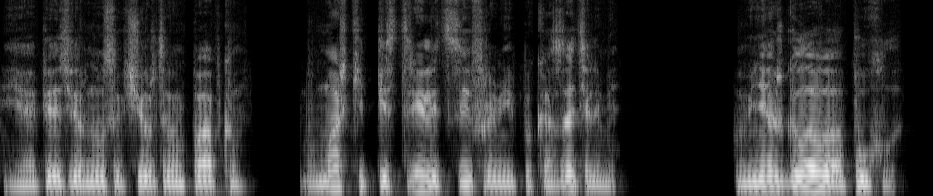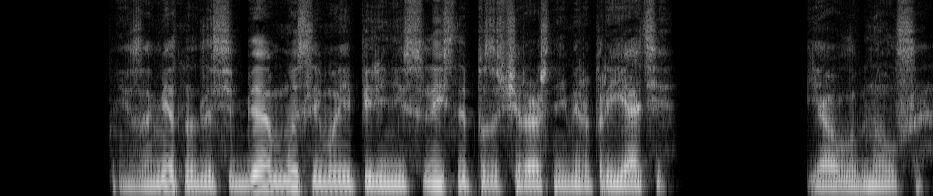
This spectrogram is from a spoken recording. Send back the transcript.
Я опять вернулся к чертовым папкам. Бумажки пестрели цифрами и показателями. У меня аж голова опухла. Незаметно для себя мысли мои перенеслись на позавчерашнее мероприятие. Я улыбнулся.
